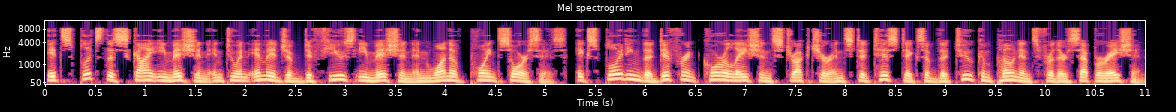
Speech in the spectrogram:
It splits the sky emission into an image of diffuse emission and one of point sources, exploiting the different correlation structure and statistics of the two components for their separation.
